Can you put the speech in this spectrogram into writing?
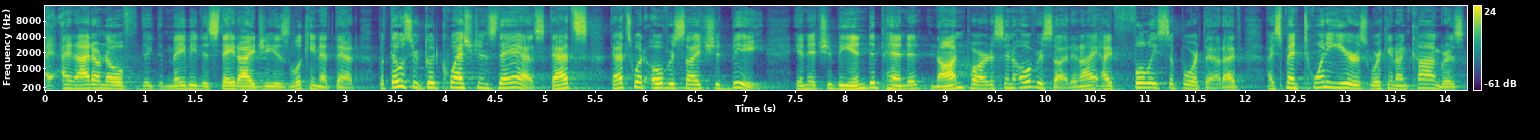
And I don't know if maybe the state IG is looking at that. But those are good questions to ask. That's, that's what oversight should be. And it should be independent, nonpartisan oversight. And I, I fully support that. I've, I spent 20 years working on Congress,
